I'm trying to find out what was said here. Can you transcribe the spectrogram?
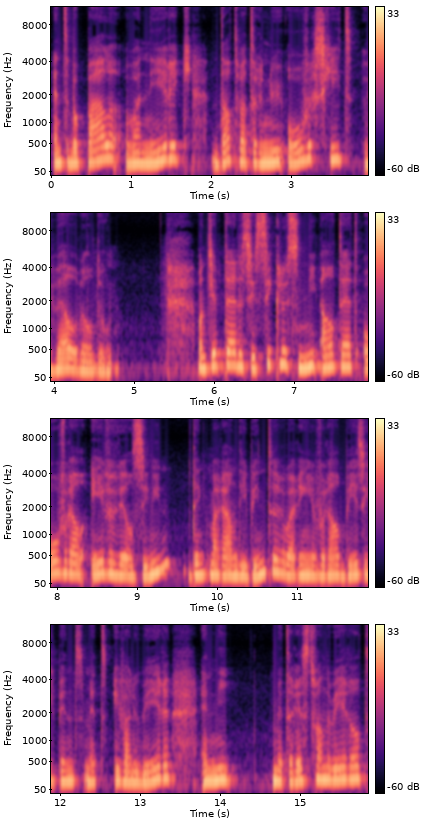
en te bepalen wanneer ik dat wat er nu overschiet wel wil doen. Want je hebt tijdens je cyclus niet altijd overal evenveel zin in. Denk maar aan die winter waarin je vooral bezig bent met evalueren en niet met de rest van de wereld.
